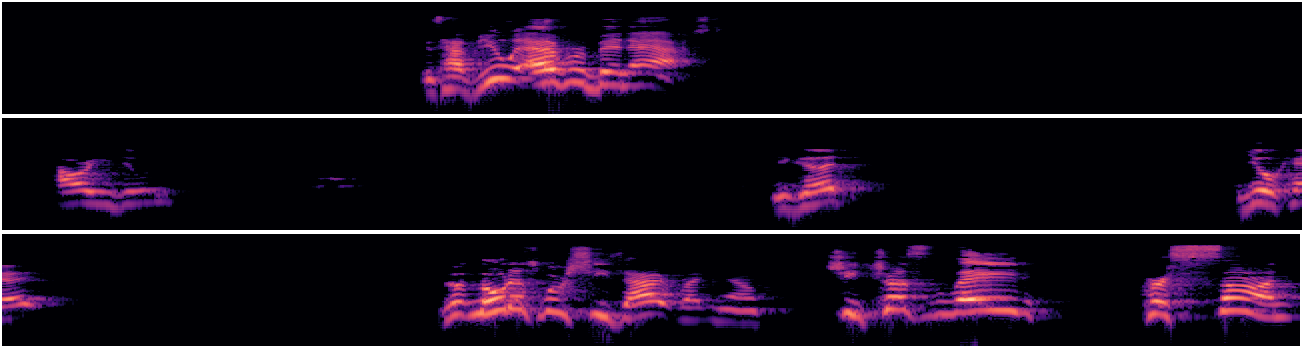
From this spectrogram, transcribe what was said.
is have you ever been asked, How are you doing? You good? You okay? Notice where she's at right now. She just laid her son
